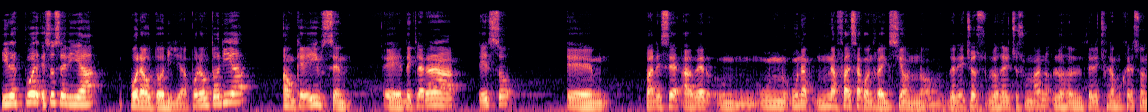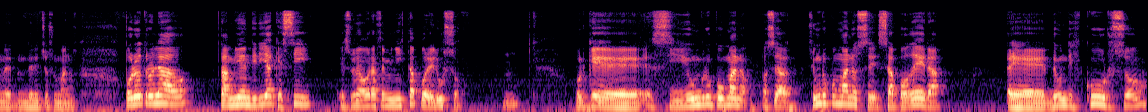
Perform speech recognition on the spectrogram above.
Y después, eso sería por autoría. Por autoría, aunque Ibsen eh, declarara eso, eh, parece haber un- un- una, falsa contradicción, ¿no? Derechos, los derechos humanos, los, derechos de las mujeres son de- derechos humanos. Por otro lado, también diría que sí, es una obra feminista por el uso. Porque si un grupo humano, o sea, si un grupo humano se, se apodera eh, de un discurso,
